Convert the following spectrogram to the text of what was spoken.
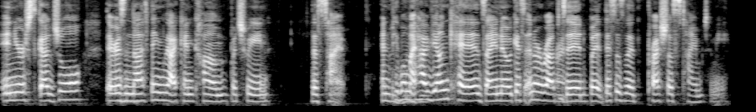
in your schedule, there is nothing that can come between this time. And people might mm-hmm. have young kids. I know it gets interrupted, but this is a precious time to me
